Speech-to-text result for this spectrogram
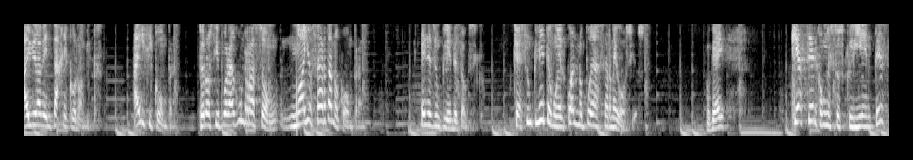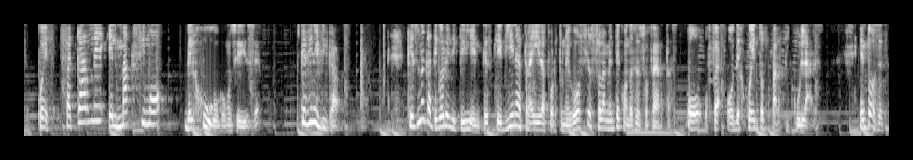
hay una ventaja económica. Ahí sí compran. Pero si por alguna razón no hay oferta, no compran. Ese es un cliente tóxico. O sea, es un cliente con el cual no puedes hacer negocios. ¿Ok? ¿Qué hacer con estos clientes? Pues sacarle el máximo del jugo, como se dice. ¿Qué significa? Que es una categoría de clientes que viene atraída por tu negocio solamente cuando haces ofertas o, o descuentos particulares. Entonces,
